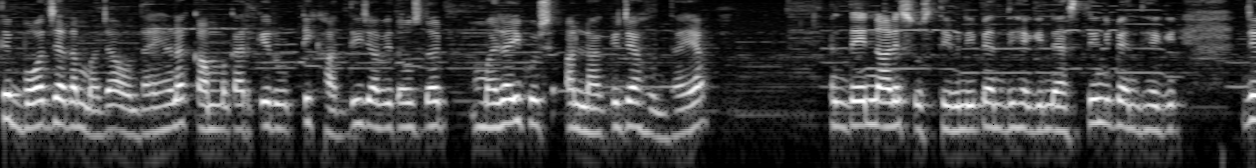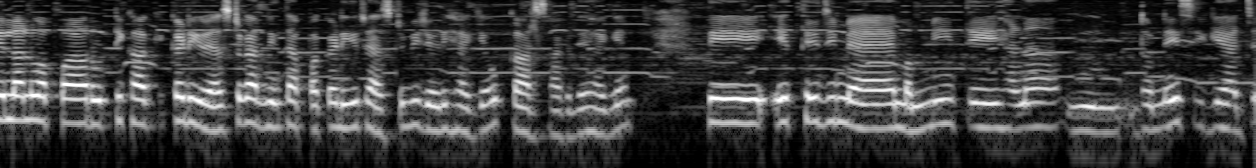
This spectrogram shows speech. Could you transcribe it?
ਤੇ ਬਹੁਤ ਜ਼ਿਆਦਾ ਮਜ਼ਾ ਆਉਂਦਾ ਹੈ, ਹਨਾ? ਕੰਮ ਕਰਕੇ ਰੋਟੀ ਖਾਧੀ ਜਾਵੇ ਤਾਂ ਉਸ ਦਾ ਮਜ਼ਾ ਹੀ ਕੁਝ ਅਲੱਗ ਜਿਹਾ ਹੁੰਦਾ ਆ। ਦੇ ਨਾਲੇ ਸੁਸਤੀ ਵੀ ਨਹੀਂ ਪੈਂਦੀ ਹੈਗੀ ਨੈਸਤੀ ਨਹੀਂ ਪੈਂਦੀ ਹੈਗੀ। ਜੇ ਲਾ ਲਓ ਆਪਾਂ ਰੋਟੀ ਖਾ ਕੇ ਘੜੀ ਰੈਸਟ ਕਰਨੀ ਤਾਂ ਆਪਾਂ ਘੜੀ ਰੈਸਟ ਵੀ ਜਿਹੜੀ ਹੈਗੀ ਆ ਉਹ ਕਰ ਸਕਦੇ ਹੈਗੇ ਆ। ਤੇ ਇੱਥੇ ਜੀ ਮੈਂ ਮੰਮੀ ਤੇ ਹਨਾ ਅਮ, ਦੋਨੇ ਹੀ ਸੀਗੇ ਅੱਜ।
